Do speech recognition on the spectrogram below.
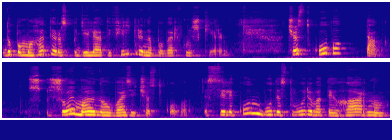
допомагати розподіляти фільтри на поверхні шкіри. Частково так. Що я маю на увазі частково? Силікон буде створювати гарну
